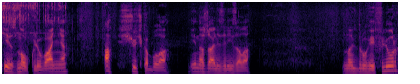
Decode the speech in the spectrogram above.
І знов клювання. А, щучка була. І, на жаль, зрізала 0,2 флюр.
